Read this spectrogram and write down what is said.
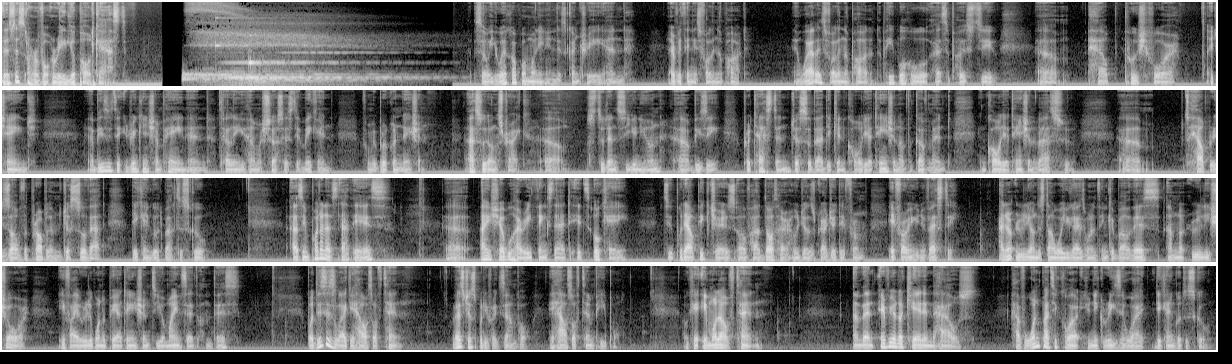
This is a Revolt Radio podcast. So you wake up one morning in this country and everything is falling apart. And while it's falling apart, the people who are supposed to um, help push for a change are busy drinking champagne and telling you how much success they're making from a broken nation. ASUU on strike. Um, students' union are busy protesting just so that they can call the attention of the government and call the attention of ASUU um, to help resolve the problem just so that they can go back to school. As important as that is, uh, Aisha Buhari thinks that it's okay to put out pictures of her daughter who just graduated from a foreign university. I don't really understand what you guys want to think about this. I'm not really sure if I really want to pay attention to your mindset on this. But this is like a house of 10. Let's just put it for example a house of 10 people. Okay, a mother of 10. And then every other kid in the house have one particular unique reason why they can't go to school.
